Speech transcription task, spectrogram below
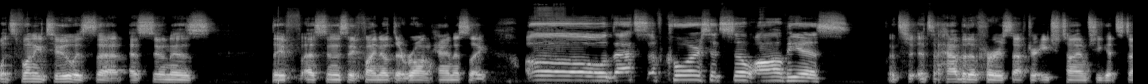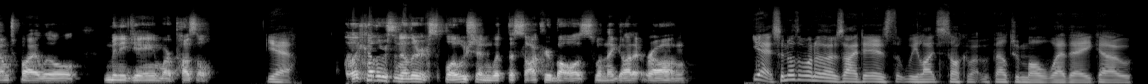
What's funny too is that as soon as they as soon as they find out they're wrong, Hannah's like, "Oh, that's of course, it's so obvious." It's it's a habit of hers after each time she gets stumped by a little mini game or puzzle. Yeah. I like how there was another explosion with the soccer balls when they got it wrong yeah, it's another one of those ideas that we like to talk about with Belgian Mole, where they go,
